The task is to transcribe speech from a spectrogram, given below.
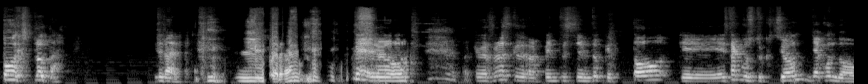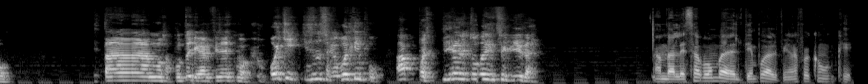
todo explota. Literal. Literal. Pero lo que me refiero es que de repente siento que todo, que esta construcción, ya cuando estamos a punto de llegar al final, es como, oye, ya se nos acabó el tiempo. Ah, pues tírale todo enseguida. Ándale, esa bomba del tiempo al final fue como que.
